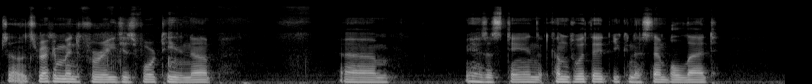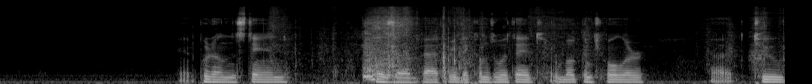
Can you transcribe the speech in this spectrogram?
So it's recommended for ages 14 and up. Um, it has a stand that comes with it. You can assemble that and put it on the stand. There's a battery that comes with it, remote controller, uh, two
